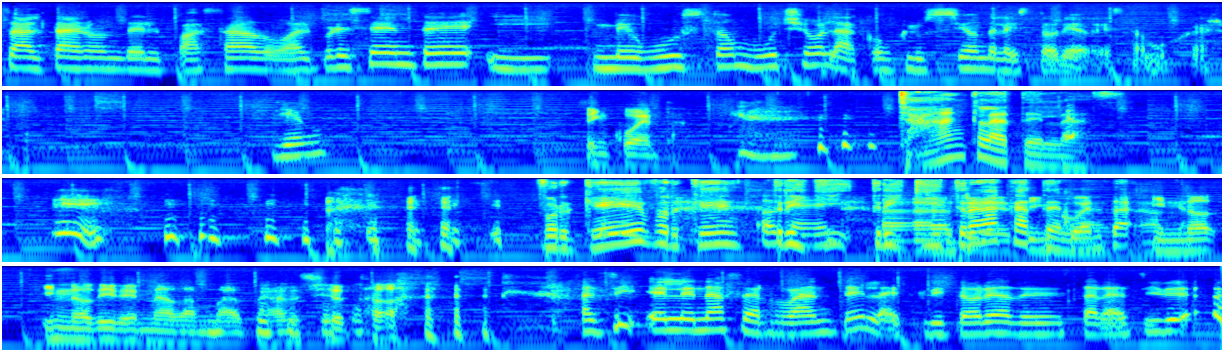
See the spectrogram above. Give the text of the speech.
saltaron del pasado al presente y me gustó mucho la conclusión de la historia de esta mujer. Diego. 50. Chánclatelas. ¿Por qué? ¿Por qué? Ok. Triqui, Ah, sí, triquitrácatelas. 50 y no, y no diré nada más, ¿no es cierto? Así, Elena Ferrante, la escritora, debe estar así de.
